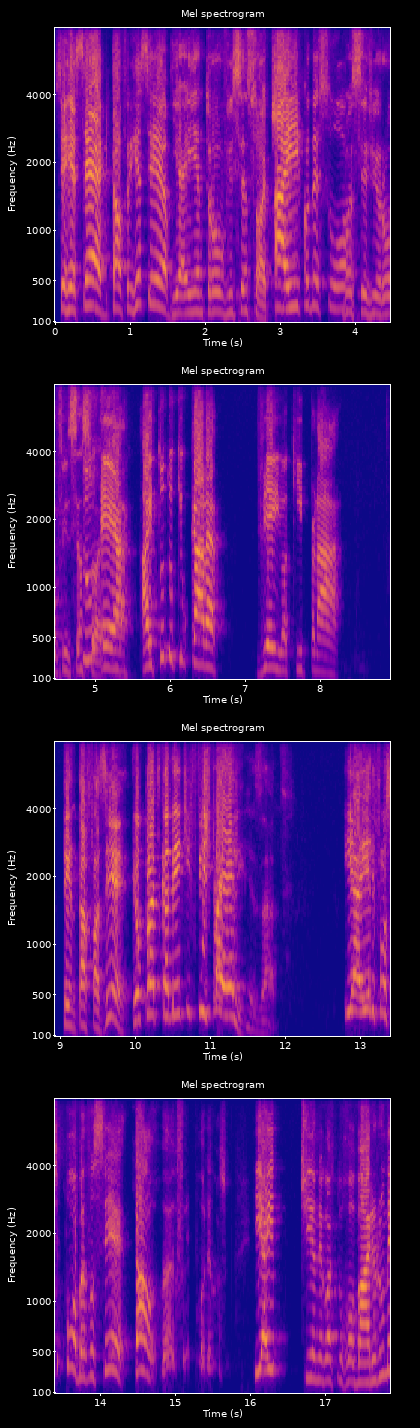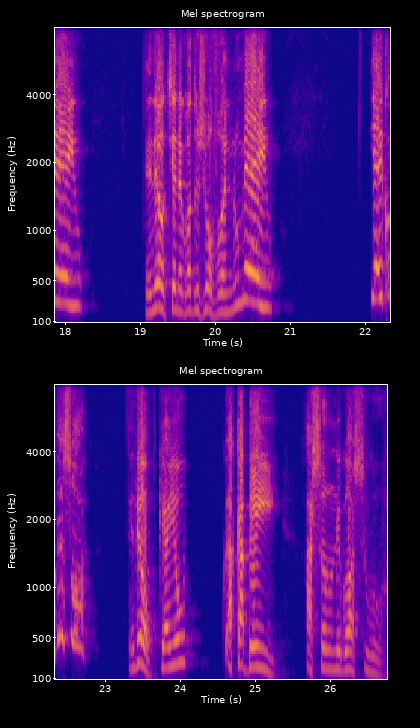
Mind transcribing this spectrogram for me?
Você recebe tal? Eu falei, recebo. E aí entrou o Vicensotti. Aí começou. Você virou o Vicensotti. É. Né? Aí tudo que o cara veio aqui para tentar fazer, eu praticamente fiz para ele. Exato. E aí ele falou assim, pô, mas você tal. Eu falei, pô, negócio. E aí tinha negócio do Romário no meio, entendeu? Tinha negócio do Giovanni no meio. E aí começou, entendeu? Porque aí eu acabei achando um negócio.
